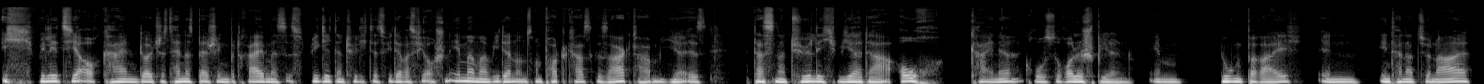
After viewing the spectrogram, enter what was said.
ich will jetzt hier auch kein deutsches Tennis-Bashing betreiben. Es spiegelt natürlich das wieder, was wir auch schon immer mal wieder in unserem Podcast gesagt haben. Hier ist, dass natürlich wir da auch keine große Rolle spielen im Jugendbereich, in international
